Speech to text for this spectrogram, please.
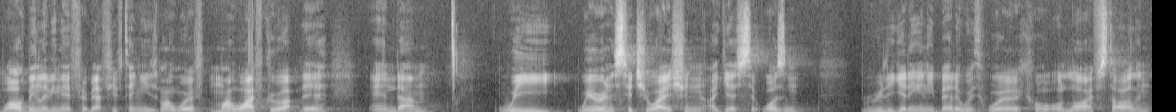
well, I've been living there for about 15 years. My wife, my wife grew up there, and um, we, we were in a situation, I guess, that wasn't really getting any better with work or, or lifestyle, and,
